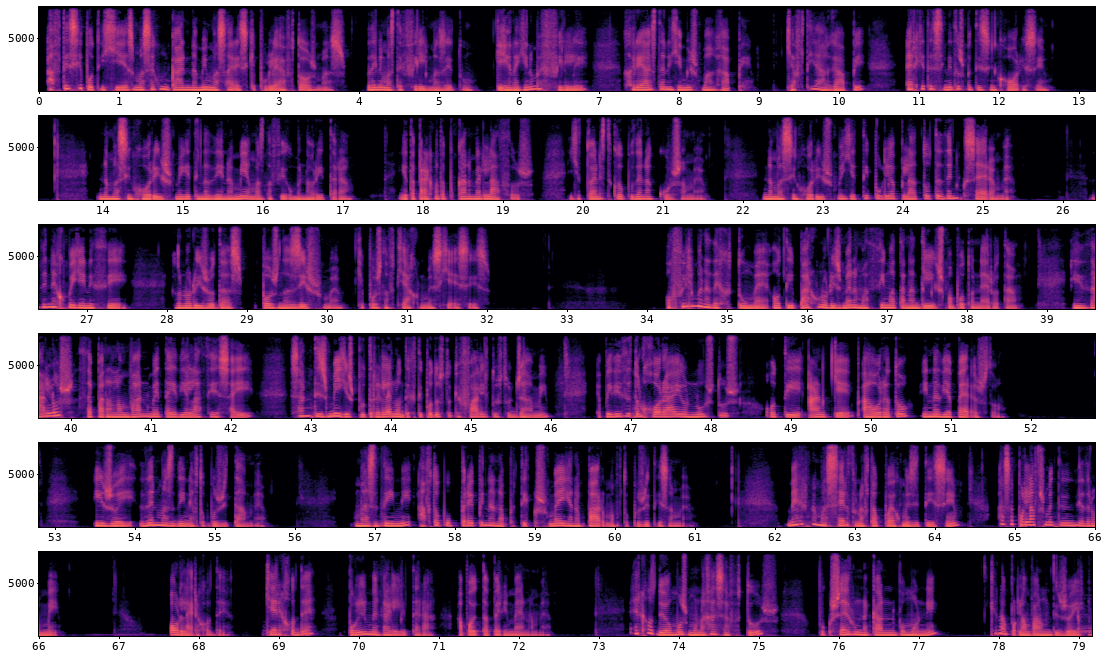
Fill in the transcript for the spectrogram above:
Αυτές οι αποτυχίες μας έχουν κάνει να μην μας αρέσει και πολύ αυτός μας. Δεν είμαστε φίλοι μαζί του. Και για να γίνουμε φίλοι χρειάζεται να γεμίσουμε αγάπη. Και αυτή η αγάπη έρχεται συνήθως με τη συγχώρηση. Να μας συγχωρήσουμε για την αδυναμία μας να φύγουμε νωρίτερα. Για τα πράγματα που κάναμε λάθος. Για το ένστικτο που δεν ακούσαμε. Να μας συγχωρήσουμε γιατί πολύ απλά τότε δεν ξέραμε. Δεν έχουμε γεννηθεί γνωρίζοντας πώς να ζήσουμε και πώς να φτιάχνουμε σχέσεις οφείλουμε να δεχτούμε ότι υπάρχουν ορισμένα μαθήματα να αντλήσουμε από τον έρωτα. Ιδάλλως θα επαναλαμβάνουμε τα ίδια λάθη εσαΐ, σαν τις μύγες που τρελαίνονται χτυπώντας το κεφάλι τους στο τζάμι, επειδή δεν τον χωράει ο νους τους ότι αν και αόρατο είναι αδιαπέραστο. Η ζωή δεν μας δίνει αυτό που ζητάμε. Μας δίνει αυτό που πρέπει να αναπτύξουμε για να πάρουμε αυτό που ζητήσαμε μέχρι να μας έρθουν αυτά που έχουμε ζητήσει, ας απολαύσουμε την διαδρομή. Όλα έρχονται και έρχονται πολύ μεγαλύτερα από ό,τι τα περιμέναμε. Έρχονται όμως μονάχα σε αυτούς που ξέρουν να κάνουν υπομονή και να απολαμβάνουν τη ζωή.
